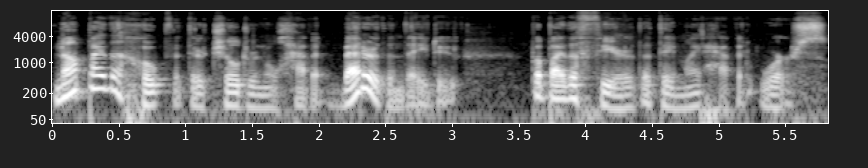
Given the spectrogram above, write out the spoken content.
not by the hope that their children will have it better than they do, but by the fear that they might have it worse.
